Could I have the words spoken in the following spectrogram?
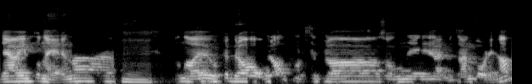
det er jo imponerende. Mm. Han har jo gjort det bra overalt, bortsett fra sånn i hermetegn Vålinga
